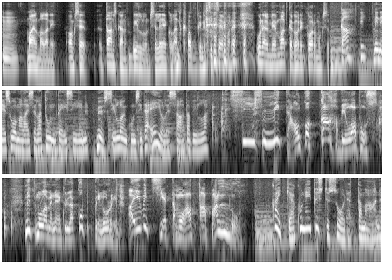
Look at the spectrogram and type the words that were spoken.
mm. maailmalla, niin onko se Tanskan Billund, se Legoland-kaupunki nyt sitten semmoinen unelmien matkakohde Kormuksessa? Kahvi menee suomalaisella tunteisiin, myös silloin kun sitä ei ole saatavilla. Siis mitä? Onko kahvi lopussa? Nyt mulla menee kyllä kuppinurin. Ai vitsi, että mua ottaa pannuun. Kaikkea kun ei pysty suodattamaan.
